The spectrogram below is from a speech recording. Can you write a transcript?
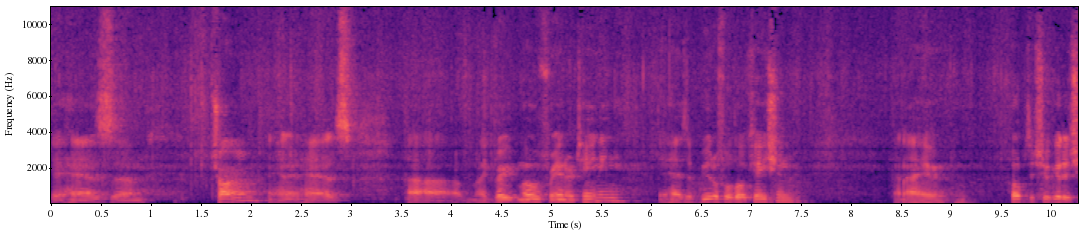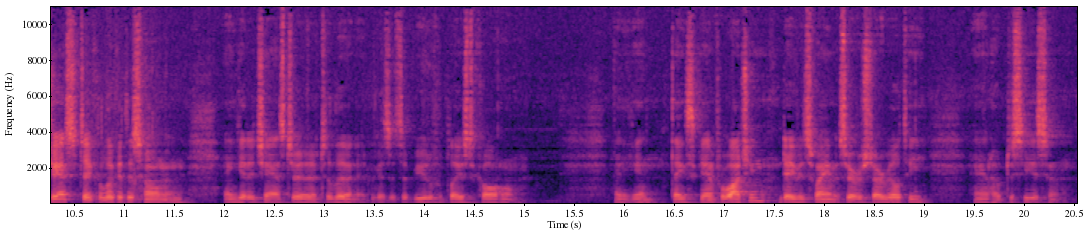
It has um, charm and it has uh, a great mode for entertaining. It has a beautiful location and I hope that you'll get a chance to take a look at this home and, and get a chance to, to live in it because it's a beautiful place to call home. And again, thanks again for watching. David Swaim at Service Star Realty and hope to see you soon.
